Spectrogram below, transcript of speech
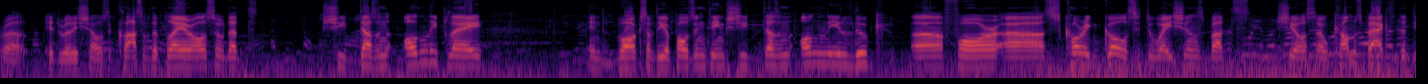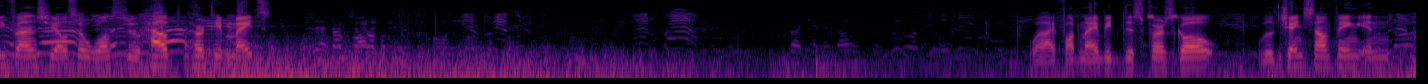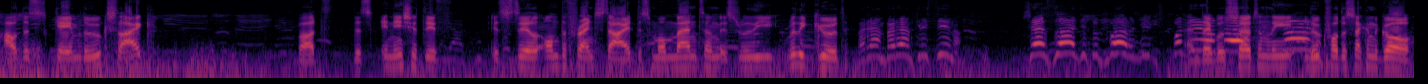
Well, it really shows the class of the player also that she doesn't only play in the box of the opposing team. She doesn't only look uh, for uh, scoring goal situations, but she also comes back to the defense. She also wants to help her teammates. Well, I thought maybe this first goal will change something in how this game looks like. But this initiative it's still on the French side. This momentum is really, really good. And they will certainly look for the second goal.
